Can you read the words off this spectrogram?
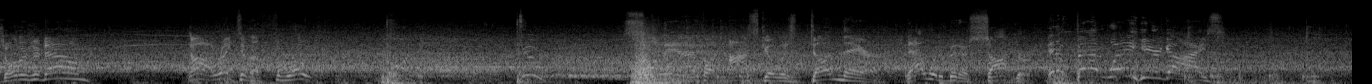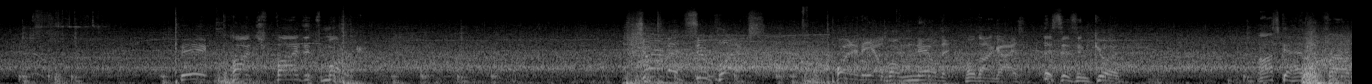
Shoulders are down. Oh, right to the throat. Oh, man, I thought Asuka was done there. That would have been a shocker. In a bad way here, guys. Big punch finds its mark. Suplex. Point of the elbow, nailed it. Hold on, guys. This isn't good. Asuka has the crowd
